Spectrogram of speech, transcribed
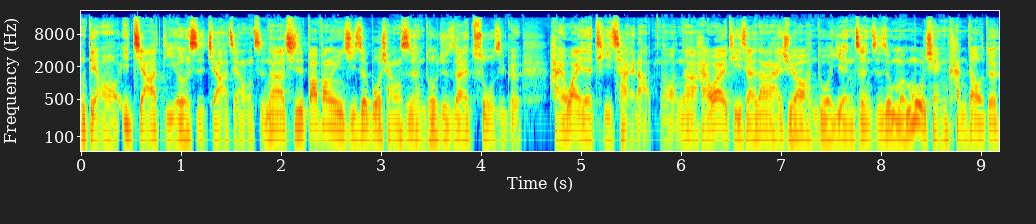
很屌哦，一家抵二十家这样子。那其实八方云集这波强势，很多就是在做这个海外的题材啦。哦，那海外的题材当然还需要很多验证，只是我们目前看到的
